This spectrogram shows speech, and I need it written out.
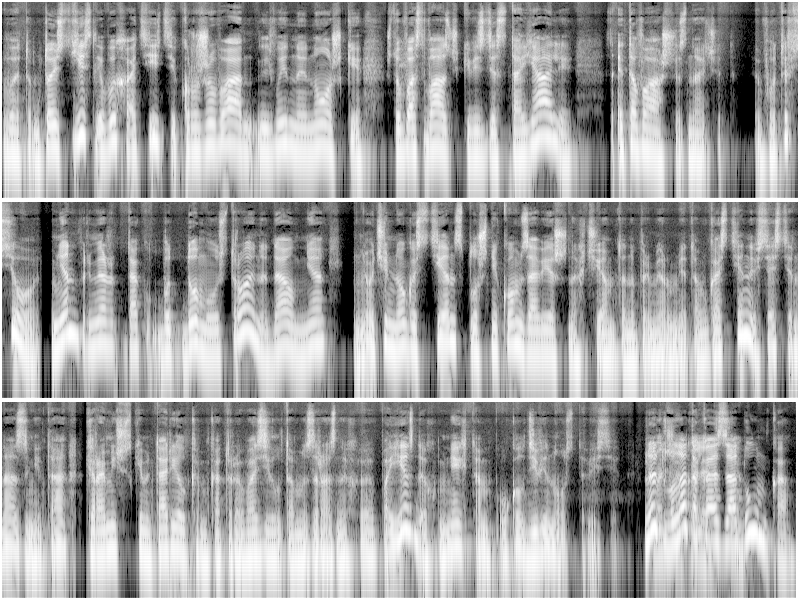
в этом. То есть, если вы хотите кружева, львиные ножки, чтобы у вас вазочки везде стояли, это ваше, значит. Вот и все. Меня, например, так вот дома устроено, да, у меня очень много стен сплошняком завешенных чем-то. Например, у меня там в гостиной вся стена занята керамическими тарелками, которые возила там из разных э, поездок. У меня их там около 90 висит. Но это была коллекция. такая задумка,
